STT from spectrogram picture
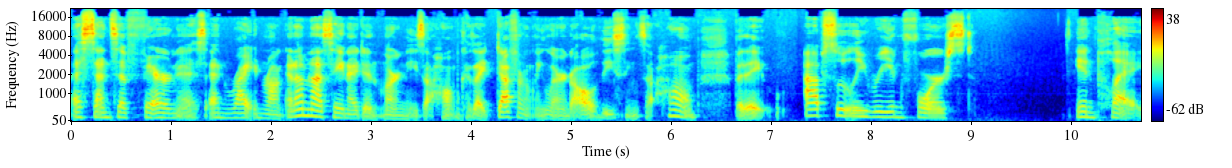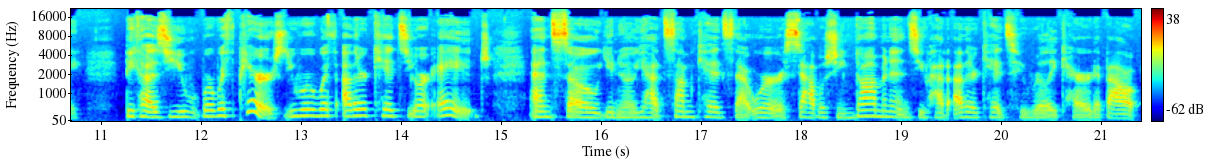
a sense of fairness and right and wrong. And I'm not saying I didn't learn these at home because I definitely learned all of these things at home, but they absolutely reinforced in play because you were with peers, you were with other kids your age. And so, you know, you had some kids that were establishing dominance, you had other kids who really cared about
